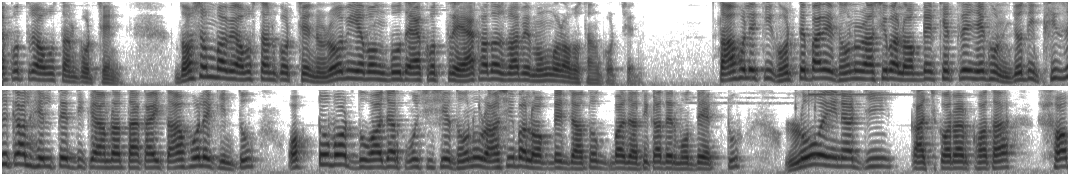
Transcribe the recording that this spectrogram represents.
একত্রে অবস্থান করছেন। দশমভাবে অবস্থান করছেন রবি এবং বুধ একত্রে একাদশভাবে মঙ্গল অবস্থান করছেন। তাহলে কি ঘটতে পারে ধনু রাশি বা লগ্নের ক্ষেত্রে? দেখুন, যদি ফিজিক্যাল হেলথের দিকে আমরা তাকাই, তাহলে কিন্তু অক্টোবর দু হাজার পঁচিশে ধনু রাশি বা লগ্নের জাতক বা জাতিকাদের মধ্যে একটু লো এনার্জি কাজ করার কথা। সব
